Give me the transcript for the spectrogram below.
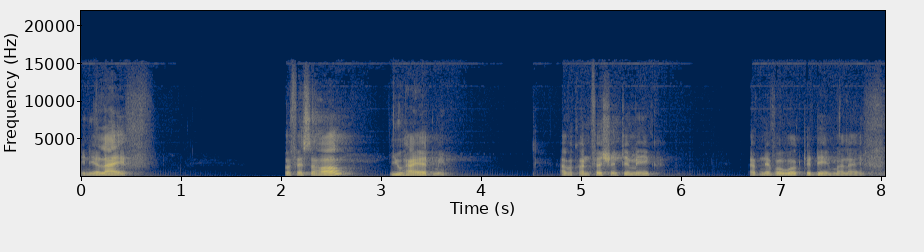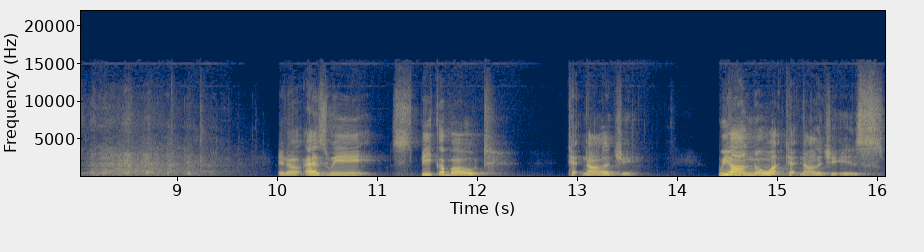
in your life. Professor Hall, you hired me. I have a confession to make. I've never worked a day in my life. you know, as we speak about technology, we all know what technology is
